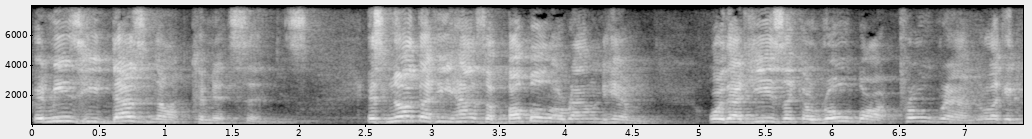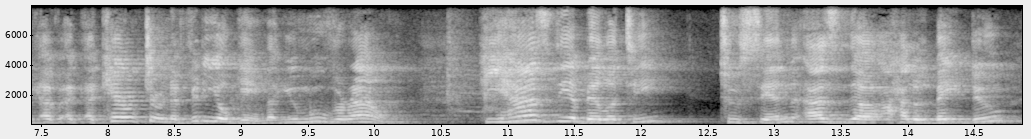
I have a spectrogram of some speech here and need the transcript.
It means he does not commit sins. It's not that he has a bubble around him or that he's like a robot programmed or like a, a, a character in a video game that you move around. He has the ability to sin as the Ahlul Bayt do,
